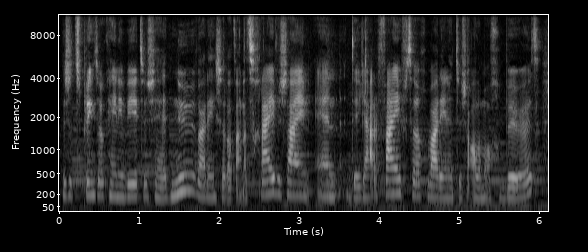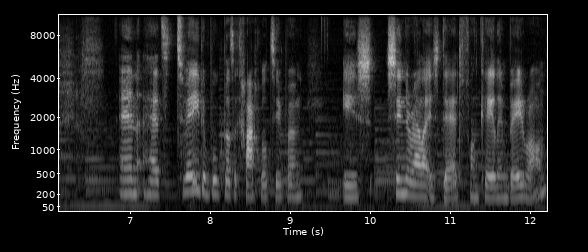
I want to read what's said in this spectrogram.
Dus het springt ook heen en weer tussen het nu, waarin ze dat aan het schrijven zijn, en de jaren 50, waarin het dus allemaal gebeurt. En het tweede boek dat ik graag wil tippen is Cinderella is Dead van Kaelin Bayron.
